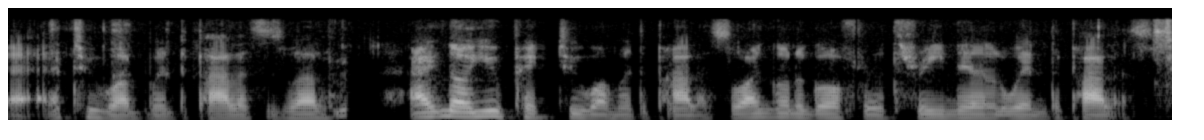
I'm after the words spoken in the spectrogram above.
a two-one win to Palace as well. I know you picked two-one win to Palace, so I'm going to go for a three-nil win to Palace.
